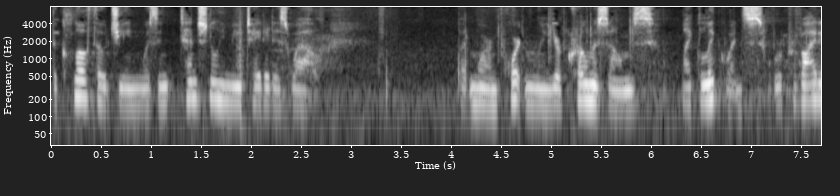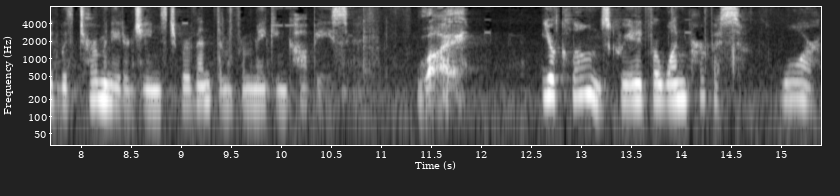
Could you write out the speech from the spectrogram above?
the Clotho gene, was intentionally mutated as well. But more importantly, your chromosomes, like liquids, were provided with terminator genes to prevent them from making copies. Why? Your clones created for one purpose war.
